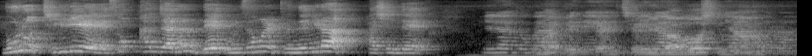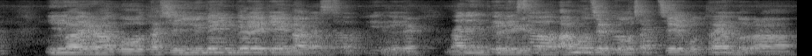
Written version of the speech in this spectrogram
무릇 진리에 속한 자는 내 음성을 듣느니라 하신대. 빌라도가 이르되 진리가 무엇이냐 하더라. 이 말을 하고 다시 유대인들에게 나가서 이르되 나는 그에게서 아무 죄도 찾지 못하였노라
